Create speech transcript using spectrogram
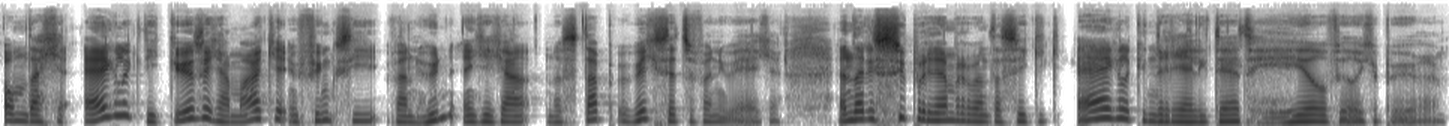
omdat je eigenlijk die keuze gaat maken in functie van hun en je gaat een stap wegzetten van je eigen. En dat is super jammer, want dat zie ik eigenlijk in de realiteit heel veel gebeuren.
